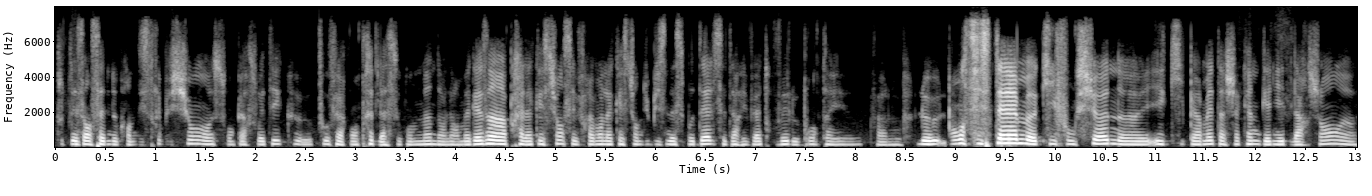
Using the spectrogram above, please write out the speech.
toutes les enseignes de grande distribution sont persuadées qu'il faut faire rentrer de la seconde main dans leur magasin. Après, la question, c'est vraiment la question du business model, c'est d'arriver à trouver le bon, le, bon système qui fonctionne et qui permette à chacun de gagner de l'argent,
